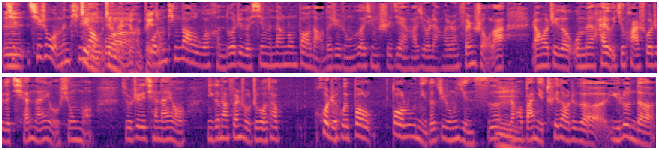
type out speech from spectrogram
其其实我们听到过，我们听到过很多这个新闻当中报道的这种恶性事件哈，就是两个人分手了，然后这个我们还有一句话说，这个前男友凶猛，就是这个前男友，你跟他分手之后，他或者会暴暴露你的这种隐私，然后把你推到这个舆论的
